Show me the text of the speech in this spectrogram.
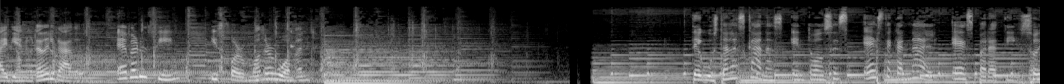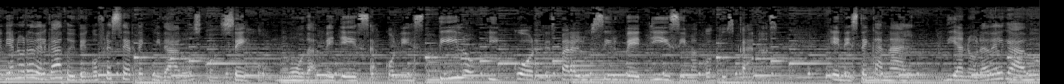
by Dianora Delgado. Everything is for Mother Woman. ¿Te gustan las canas? Entonces este canal es para ti. Soy Dianora Delgado y vengo a ofrecerte cuidados, consejo, moda, belleza, con estilo y cortes para lucir bellísima con tus canas. En este canal, Dianora Delgado,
